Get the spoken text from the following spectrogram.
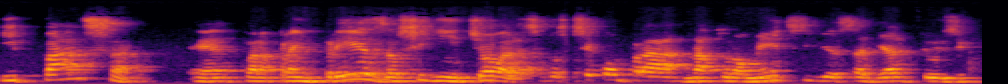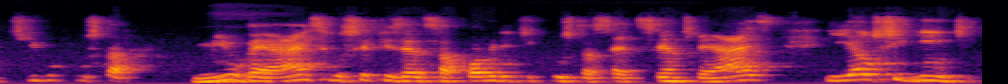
e passa é, para a empresa o seguinte: olha, se você comprar naturalmente, essa viagem do teu executivo custa mil reais, se você fizer dessa forma, ele te custa 700 reais, e é o seguinte.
